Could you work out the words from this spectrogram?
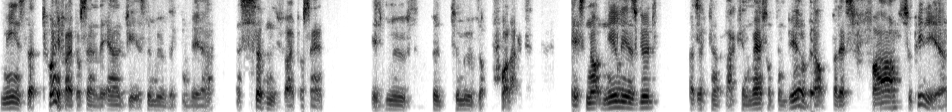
means that 25% of the energy is to move the conveyor and 75% is moved to, to move the product. It's not nearly as good as a, a, conventional conveyor belt, but it's far superior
